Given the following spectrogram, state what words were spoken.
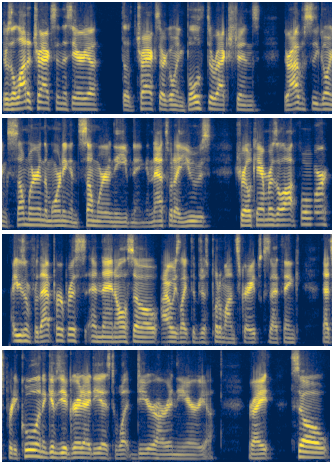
there's a lot of tracks in this area. The tracks are going both directions they're obviously going somewhere in the morning and somewhere in the evening. And that's what I use trail cameras a lot for. I use them for that purpose. And then also, I always like to just put them on scrapes because I think that's pretty cool and it gives you a great idea as to what deer are in the area. Right. So,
